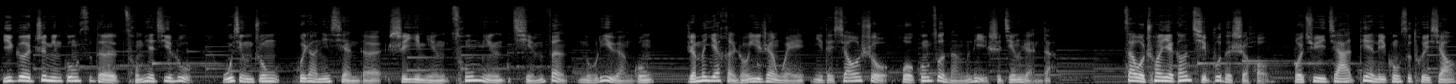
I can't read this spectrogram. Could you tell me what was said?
一个知名公司的从业记录，无形中会让你显得是一名聪明、勤奋、努力员工。人们也很容易认为你的销售或工作能力是惊人的。在我创业刚起步的时候，我去一家电力公司推销，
